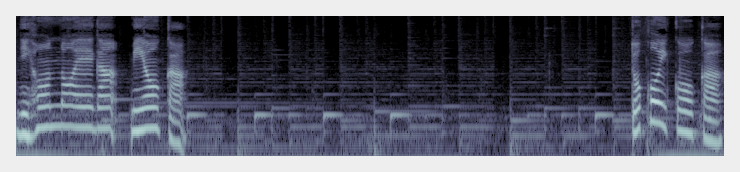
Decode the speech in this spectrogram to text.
日本の映画見ようか？どこ行こうか？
